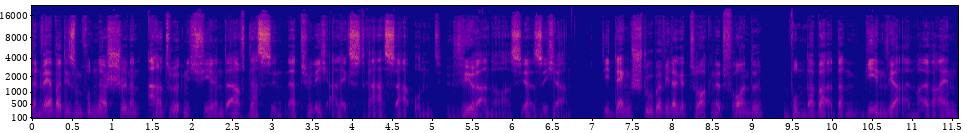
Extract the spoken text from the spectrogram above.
Denn wer bei diesem wunderschönen Artwork nicht fehlen darf, das sind natürlich Alex Strasser und Vyranos, ja sicher. Die Denkstube wieder getrocknet, Freunde? Wunderbar, dann gehen wir einmal rein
